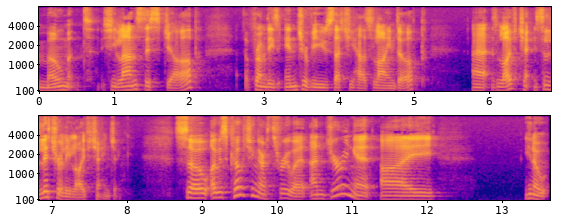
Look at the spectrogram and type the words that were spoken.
moment. She lands this job from these interviews that she has lined up. Uh, life cha- it's literally life changing. So I was coaching her through it, and during it, I, you know,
